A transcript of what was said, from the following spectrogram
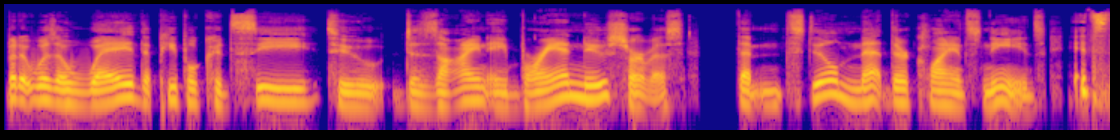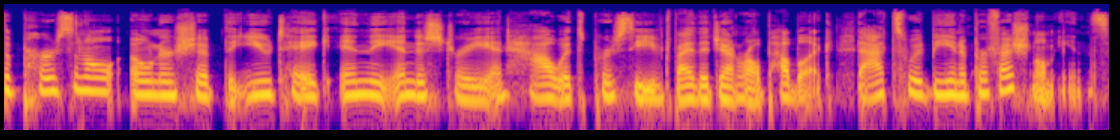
But it was a way that people could see to design a brand new service that still met their clients' needs. It's the personal ownership that you take in the industry and how it's perceived by the general public. That's what being a professional means.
